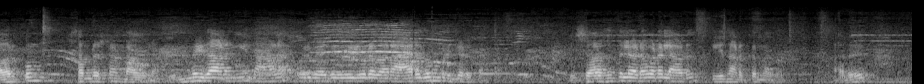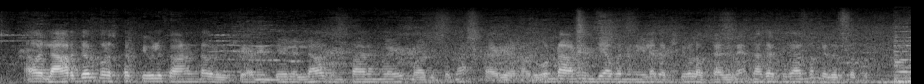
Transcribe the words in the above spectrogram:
അവർക്കും സംരക്ഷണം ഉണ്ടാവില്ല. ഇന്ന് ഇതാണെങ്കിൽ നാളെ ഒരു ഭേദഗതിയിലൂടെ വേറെ ആരതും പിടിച്ചെടുക്കാം. വിശ്വാസത്തിൽ ഇടപെടലാണ് ഈ നടക്കുന്നത്. അത് ലാർജർ പെർസ്പെക്റ്റീവിൽ കാണേണ്ട ഒരു വിഷയമാണ് ഇന്ത്യയിലെ എല്ലാ സംസ്ഥാനങ്ങളെയും ബാധിക്കുന്ന കാര്യമാണ്. അതുകൊണ്ടാണ് ഇന്ത്യ മുന്നണിയിലെ കക്ഷികളൊക്കെ അതിനെ നഗരകാരണം എതിർക്കുന്നത്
